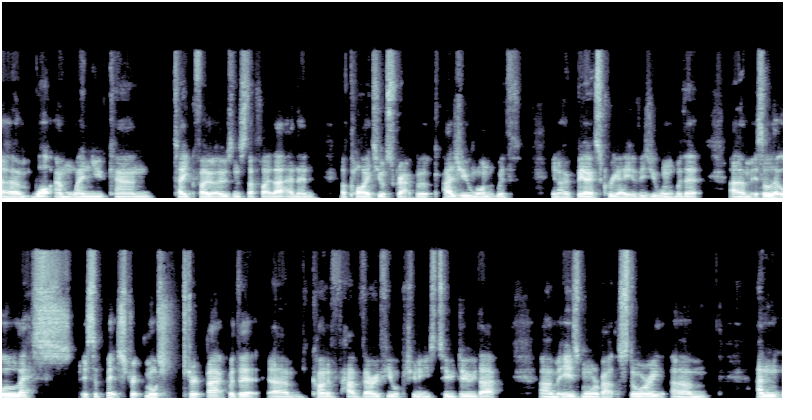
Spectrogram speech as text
um, what and when you can take photos and stuff like that, and then apply to your scrapbook as you want with you know be as creative as you want with it. Um, it's a little less it's a bit stripped more stripped back with it. Um, you kind of have very few opportunities to do that. Um, it is more about the story. Um, and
